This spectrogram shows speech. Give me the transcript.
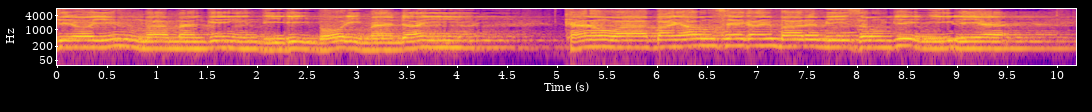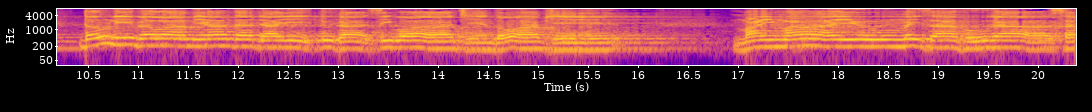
ခြေတော်ရင်မာမန်ကင်းတိရိဘောရိမန္တိုင် ခံဝါပိုင်အောင်ဆယ်ခိုင်ပါရမီဆုံးပြည့်ညီလျက်သုံးလီဘဝမြတ်တတ္တဤဒုက္ခစီးပွားခြင်းသောအဖြစ်မိုင်မာယူမိစ္ဆာဟုကသံ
